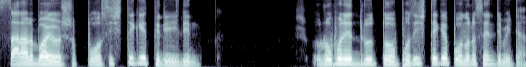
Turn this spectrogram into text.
চারার বয়স ২৫ থেকে ৩০ দিন। রোপণের দূরত্ব ২৫ থেকে ১৫ সেন্টিমিটার।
